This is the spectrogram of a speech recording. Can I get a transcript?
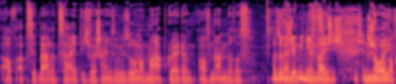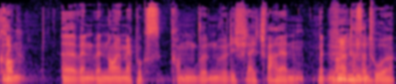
auf absehbare Zeit ich wahrscheinlich sowieso nochmal upgrade auf ein anderes. Also verstehe mich nicht falsch, ich, ich hätte schon neu auf Mac. kommen, äh, wenn, wenn neue MacBooks kommen würden, würde ich vielleicht schwach werden mit neuer Tastatur.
